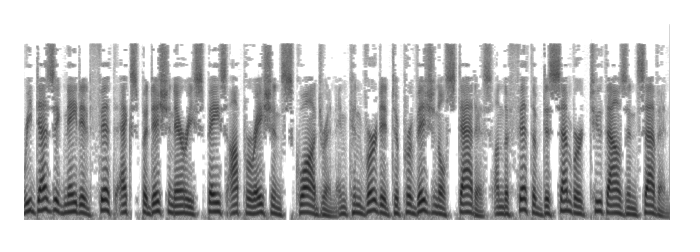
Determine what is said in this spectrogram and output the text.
redesignated 5th Expeditionary Space Operations Squadron and converted to provisional status on the 5th of December 2007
